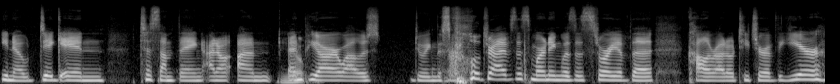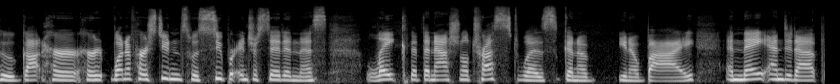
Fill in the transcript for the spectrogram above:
you know, dig in to something. I don't on yep. NPR while I was doing the school drives this morning was a story of the Colorado teacher of the year who got her her one of her students was super interested in this lake that the National Trust was going to you know, buy. And they ended up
